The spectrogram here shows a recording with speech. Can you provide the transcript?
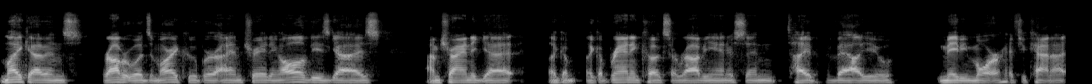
Mike Evans, Robert Woods, Amari Cooper, I am trading all of these guys. I'm trying to get like a like a Brandin Cooks, or Robbie Anderson type value, maybe more if you can,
